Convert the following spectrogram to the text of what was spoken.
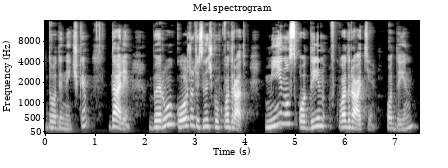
До одинички. Далі беру кожну частиночку в квадрат. Мінус 1 в квадраті. 1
